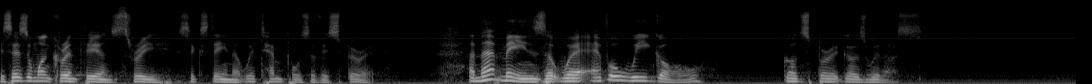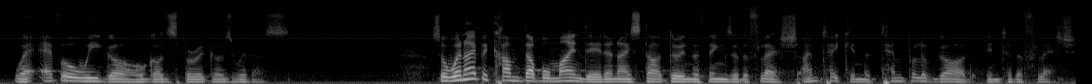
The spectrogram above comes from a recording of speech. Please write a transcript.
it says in 1 Corinthians 3:16 that we're temples of his spirit. And that means that wherever we go, God's spirit goes with us. Wherever we go, God's spirit goes with us. So when I become double minded and I start doing the things of the flesh, I'm taking the temple of God into the flesh.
